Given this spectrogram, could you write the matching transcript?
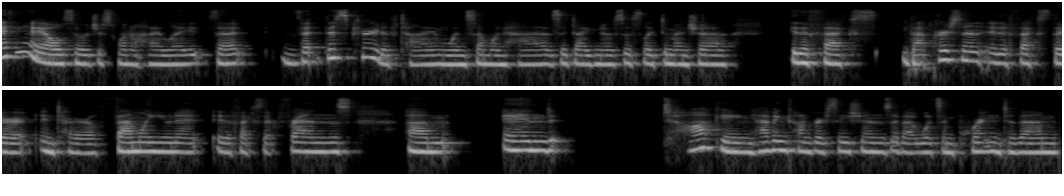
I think I also just want to highlight that that this period of time when someone has a diagnosis like dementia, it affects that person, it affects their entire family unit, it affects their friends. Um, and talking, having conversations about what's important to them,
